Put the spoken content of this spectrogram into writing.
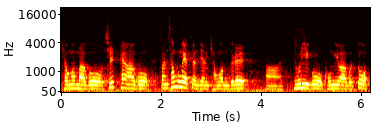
경험하고 실패하고 또한 성공했던 이런 경험들을 어, 누리고 공유하고 또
